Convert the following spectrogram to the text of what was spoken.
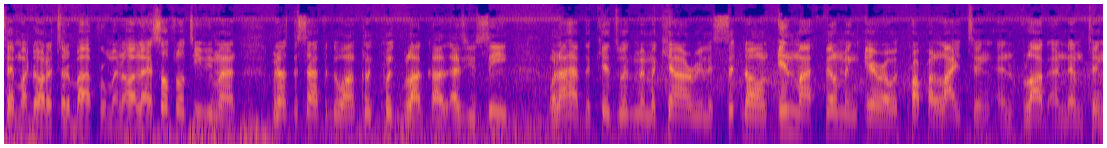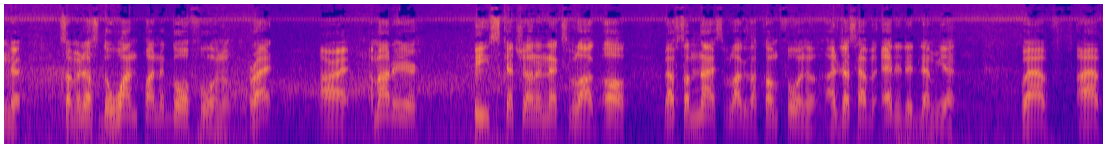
take my daughter to the bathroom and all that. It's Flow TV, man. I just decided to do one quick, quick vlog because as you see, when I have the kids with me, I can't really sit down in my filming area with proper lighting and vlog and them thing there. So I'm just the one on the go phone, right? Alright, I'm out of here. Peace. Catch you on the next vlog. Oh, we have some nice vlogs that come for you. I just haven't edited them yet. We have I have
